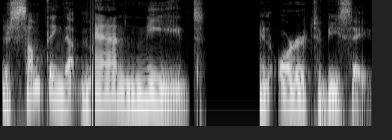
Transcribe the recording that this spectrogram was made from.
there's something that man needs in order to be saved.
